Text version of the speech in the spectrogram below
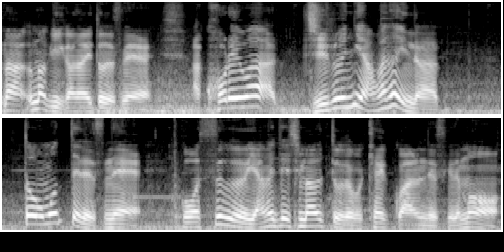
まあうまくいかないとですねあこれは自分に合わないんだと思ってですねこうすぐやめてしまうってことが結構あるんですけども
